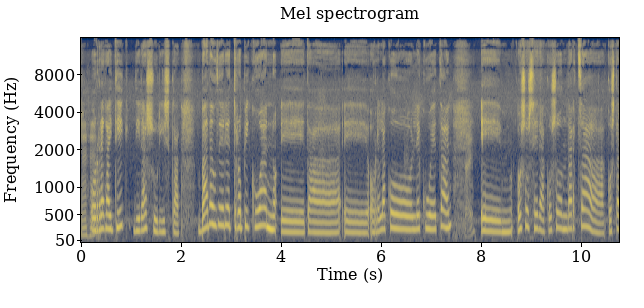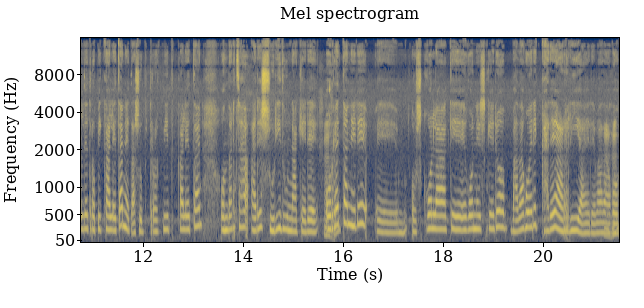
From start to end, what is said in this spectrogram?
Mhm. Horregaitik dira zurizkak. Badaude ere tropikoan no, e, eta e, horrelako lekuetan e, oso zerak, oso ondartza kostalde tropikaletan eta subtropikaletan ondartza are zuridunak ere. Mhm. Horretan ere e, oskolak egonez gero badago ere kare harria ere badago.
